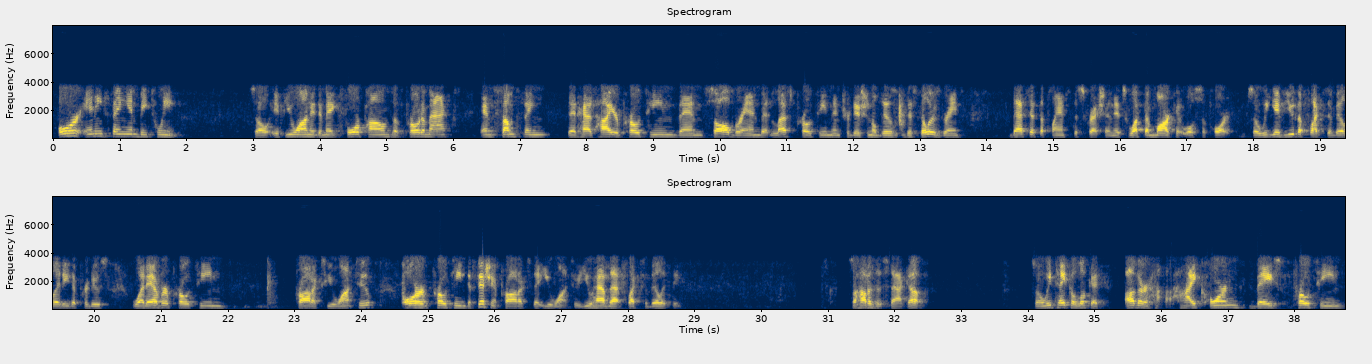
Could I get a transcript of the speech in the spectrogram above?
or anything in between. So if you wanted to make four pounds of Protomax and something that has higher protein than Sol brand but less protein than traditional distiller's grains, that's at the plant's discretion. It's what the market will support. So we give you the flexibility to produce whatever protein products you want to or protein deficient products that you want to. You have that flexibility. So how does it stack up? So when we take a look at other high corn based proteins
